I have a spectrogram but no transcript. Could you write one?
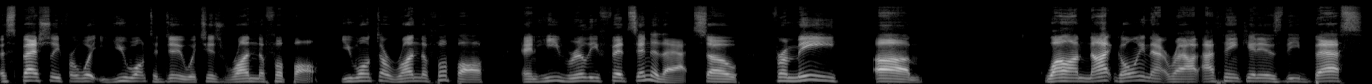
especially for what you want to do, which is run the football. You want to run the football, and he really fits into that. So for me, um, while I'm not going that route, I think it is the best.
